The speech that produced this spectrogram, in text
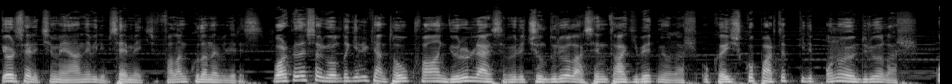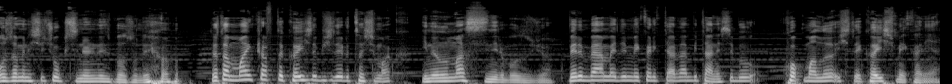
görsel için veya ne bileyim sevmek için falan kullanabiliriz. Bu arkadaşlar yolda gelirken tavuk falan görürlerse böyle çıldırıyorlar. Seni takip etmiyorlar. O kayışı kopartıp gidip onu öldürüyorlar. O zaman işte çok siniriniz bozuluyor. Zaten Minecraft'ta kayışla bir şeyleri taşımak inanılmaz sinir bozucu. Benim beğenmediğim mekaniklerden bir tanesi bu kopmalı işte kayış mekaniği.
